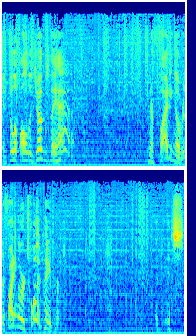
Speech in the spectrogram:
and fill up all the jugs they have. And they're fighting over. They're fighting over toilet paper. It, it's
